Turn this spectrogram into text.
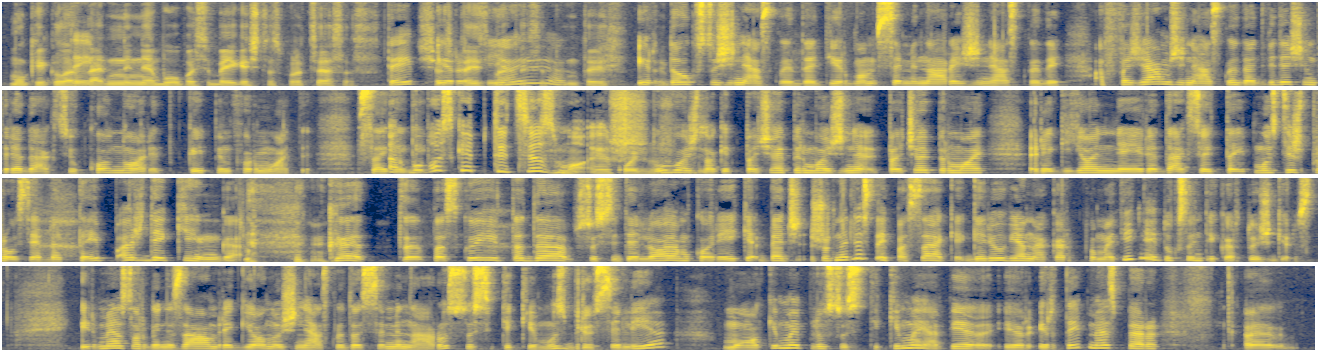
mokykla, Taip. dar nebuvo pasibaigęs šitas procesas. Taip, Šeštais ir, metais, jo, jo. septintais. ir Taip. daug su žiniasklaida dirbom, seminarai žiniasklaidai. Apvažiavam žiniasklaidą 20 redakcijų, ko norit, kaip informuoti. Sakė, Ar buvo skepticizmo iš... Oi, buvo, žinokit, pačioj pirmoji, žinia, pačioj pirmoji regioniniai redakcijoje taip mus išprausė, bet taip aš dėkinga, kad paskui tada susidėliojom, ko reikia, bet žurnalistai pasakė, geriau vieną kartą pamatyti, nei tūkstantį kartų išgirst. Ir mes organizavom regionų žiniasklaidos seminarus, susitikimus Briuselyje, mokymai plus susitikimai apie ir, ir taip mes per,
